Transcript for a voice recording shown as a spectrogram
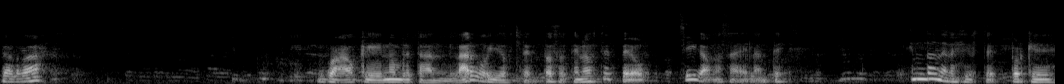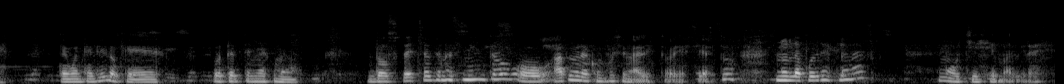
¿verdad? Wow, qué nombre tan largo y ostentoso tiene usted, pero sigamos adelante. ¿En dónde nació usted? Porque tengo entendido que usted tenía como dos fechas de nacimiento o había una confusión en la historia, ¿cierto? ¿Nos la podría aclarar? Muchísimas gracias.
